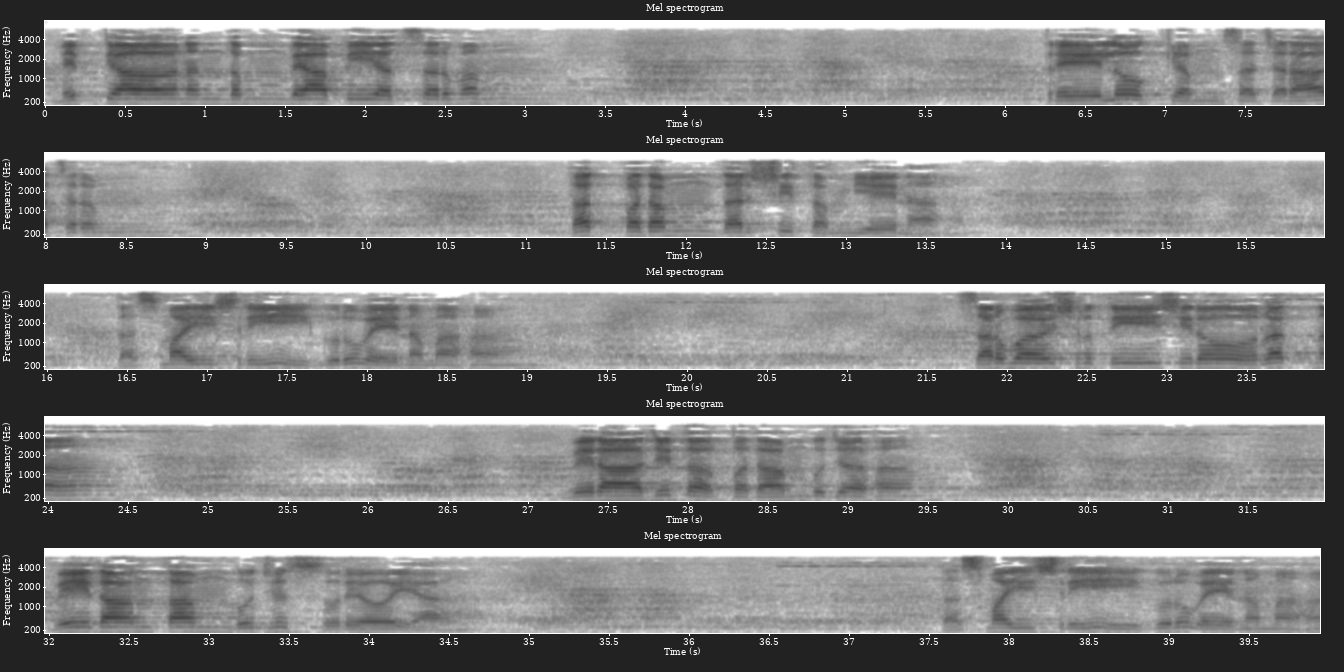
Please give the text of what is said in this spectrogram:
नित्यानन्दम् व्यापि यत्सर्वम्। त्रैलोक्यम् सचराचरम्। तत्पदम् दर्शितम् येन। तस्मै श्रीगुरुवे नमः सर्वश्रुतिशिरोरत्न विराजितपदाम्बुजः वेदान्ताम्बुजसूर्योया तस्मै श्रीगुरुवे नमः।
